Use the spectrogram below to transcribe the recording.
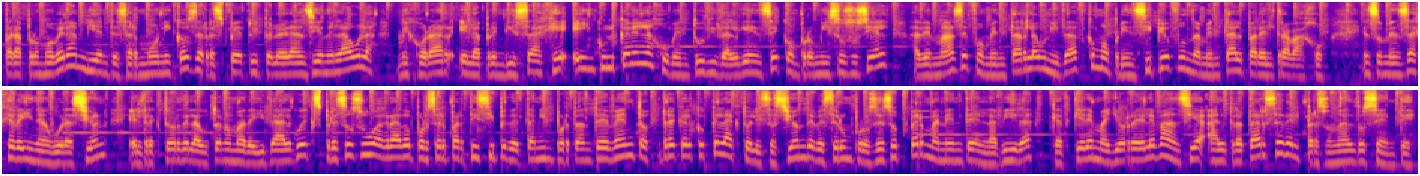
para promover ambientes armónicos de respeto y tolerancia en el aula, mejorar el aprendizaje e inculcar en la juventud hidalguense compromisos social, además de fomentar la unidad como principio fundamental para el trabajo. En su mensaje de inauguración, el rector de la Autónoma de Hidalgo expresó su agrado por ser partícipe de tan importante evento. Recalcó que la actualización debe ser un proceso permanente en la vida que adquiere mayor relevancia al tratarse del personal docente.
